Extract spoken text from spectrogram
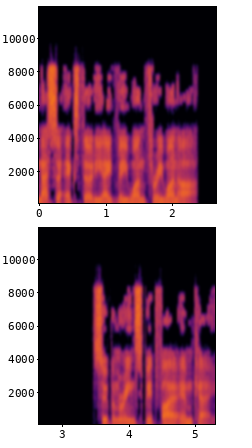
NASA X-38 V131R. Supermarine Spitfire Mk.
